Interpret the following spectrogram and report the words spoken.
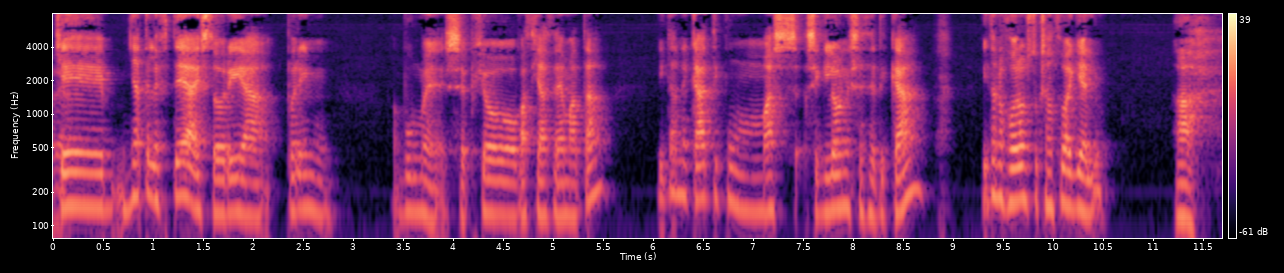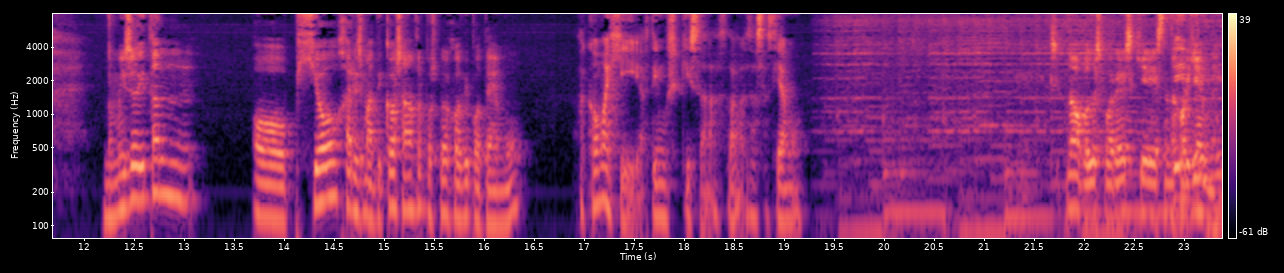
Και μια τελευταία ιστορία πριν μπούμε σε πιο βαθιά θέματα ήταν κάτι που μας συγκλώνησε θετικά. Ήταν ο χορός του Ξανθού Αγγέλου. Αχ, νομίζω ήταν ο πιο χαρισματικός άνθρωπος που έχω δει ποτέ μου. Ακόμα έχει αυτή η μουσική στα, στα, στα αυτιά μου. Ξυπνάω πολλές φορές και στεναχωριέμαι.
